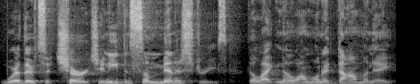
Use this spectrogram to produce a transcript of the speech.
whether it's a church and even some ministries, they're like, no, I want to dominate.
